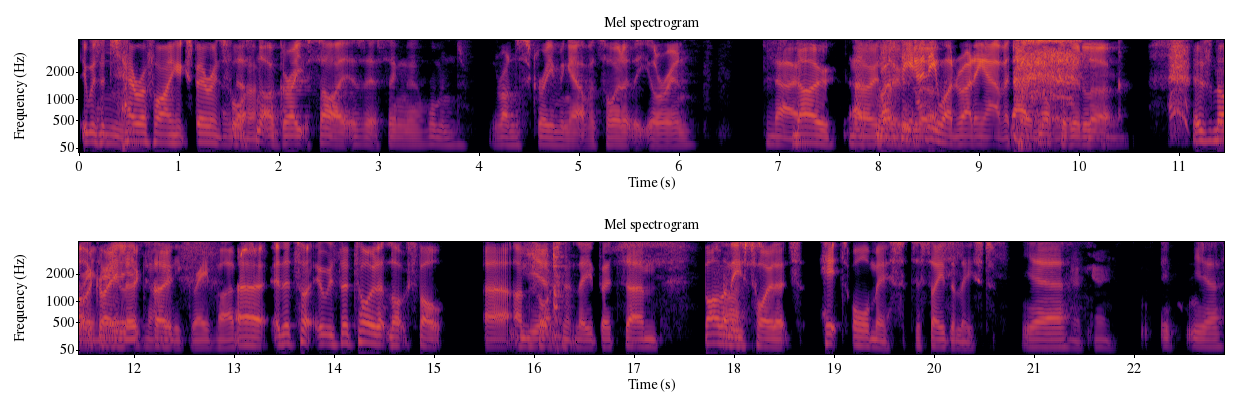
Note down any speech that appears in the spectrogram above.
It was a mm. terrifying experience for that's her. That's not a great sight, is it? Seeing a woman run screaming out of a toilet that you're in. No, no, no. You won't see anyone running out of a toilet. That's not a good look. it's not really, a great really, look. so, really great vibes. Uh, to- it was the toilet lock's fault, uh, unfortunately. Yeah. But um, Balinese toilets hit or miss, to say the least. Yeah. Okay. It, yeah,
